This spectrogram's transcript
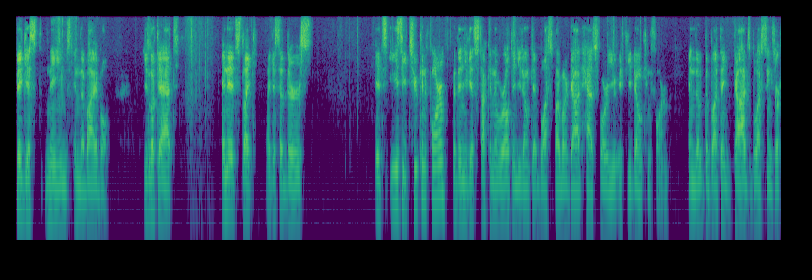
biggest names in the Bible. You look at, and it's like, like I said, there's, it's easy to conform, but then you get stuck in the world and you don't get blessed by what God has for you if you don't conform. And the, the I think God's blessings are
